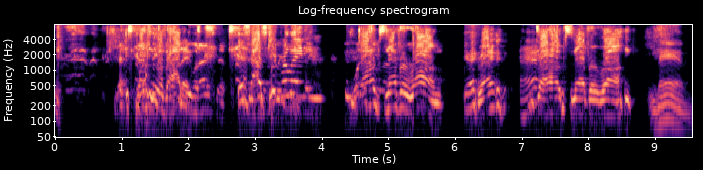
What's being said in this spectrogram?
Tell me about it. What I said. this housekeeper lady, What is dog's never wrong, yeah. right? Dog's never wrong. Man,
